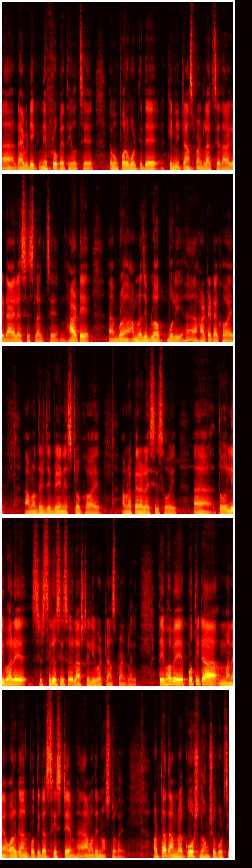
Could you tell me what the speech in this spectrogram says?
হ্যাঁ ডায়াবেটিক নেফ্রোপ্যাথি হচ্ছে এবং পরবর্তীতে কিডনি ট্রান্সপ্লান্ট লাগছে, তার আগে ডায়ালাইসিস লাগছে হার্টে আমরা যে ব্লক বলি হ্যাঁ হার্ট অ্যাটাক হয়, আমাদের যে ব্রেন স্ট্রোক হয় আমরা প্যারালাইসিস হই হ্যাঁ তো লিভারে সিরোসিস হয়ে লাস্টে লিভার ট্রান্সপ্লান্ট লাগে। তো এইভাবে প্রতিটা মানে অর্গান প্রতিটা সিস্টেম হ্যাঁ আমাদের নষ্ট হয়। অর্থাৎ আমরা কোষ ধ্বংস করছি,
